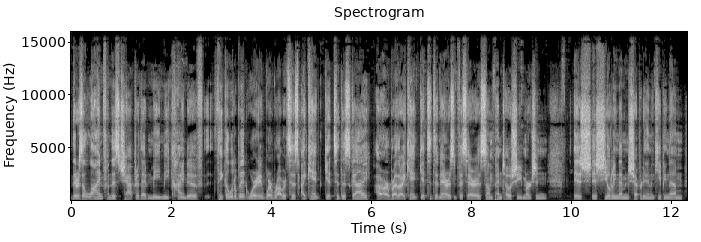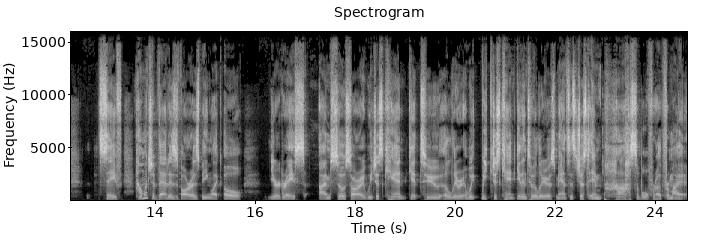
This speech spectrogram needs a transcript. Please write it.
there's a line from this chapter that made me kind of think a little bit where where Robert says I can't get to this guy or, or rather I can't get to Daenerys and Viserys. Some Pentoshi merchant is is shielding them and shepherding them and keeping them safe. How much of that is Varys being like oh your grace I'm so sorry. We just can't get to Illyrio. We, we just can't get into Illyrio's manse. It's just impossible for for my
